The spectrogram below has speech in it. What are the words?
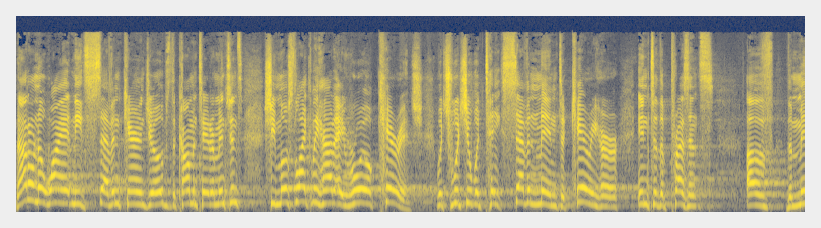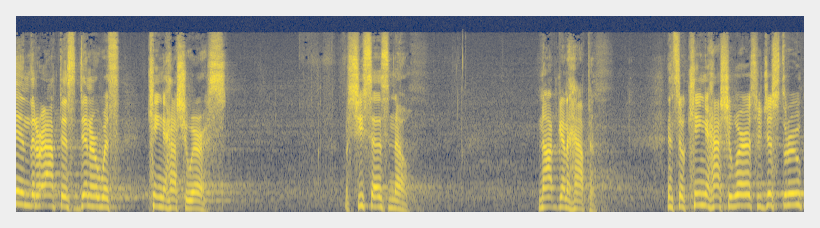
Now, I don't know why it needs seven. Karen Jobes, the commentator, mentions she most likely had a royal carriage, which, which it would take seven men to carry her into the presence of the men that are at this dinner with King Ahasuerus. But she says no. Not going to happen. And so King Ahasuerus, who just threw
